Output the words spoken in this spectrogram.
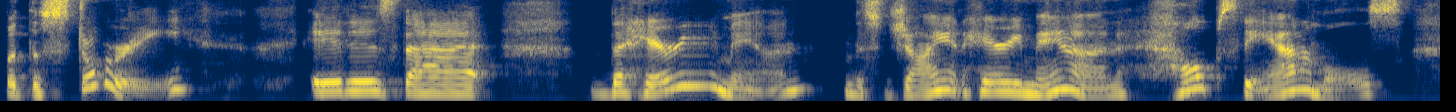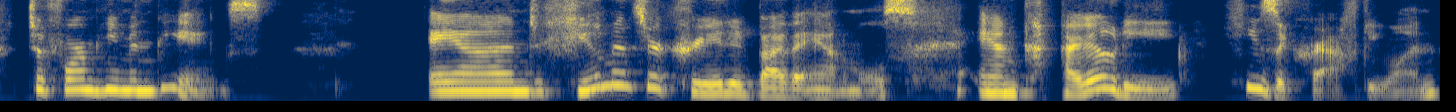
But the story, it is that the hairy man, this giant hairy man, helps the animals to form human beings. And humans are created by the animals. And Coyote, he's a crafty one.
